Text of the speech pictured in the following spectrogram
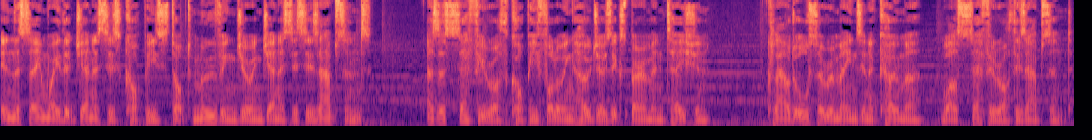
in the same way that Genesis copies stopped moving during Genesis's absence, as a Sephiroth copy following Hojo's experimentation, Cloud also remains in a coma while Sephiroth is absent.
